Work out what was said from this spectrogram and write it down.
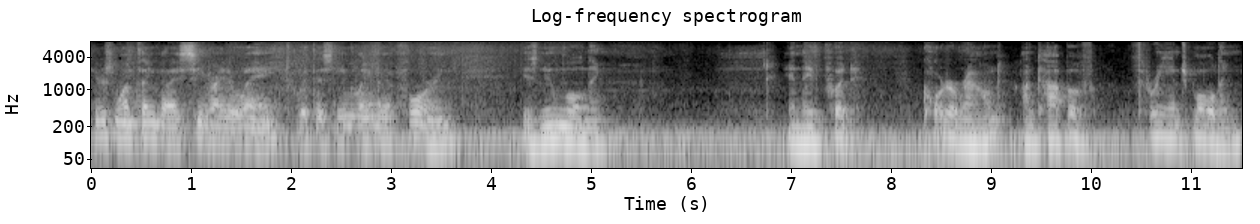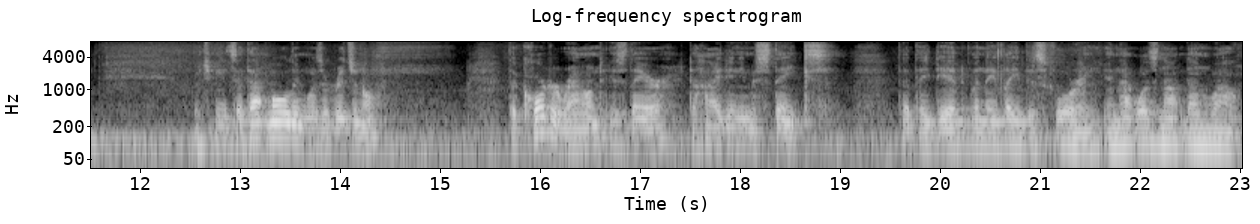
Here's one thing that I see right away with this new laminate flooring is new molding. And they've put quarter round on top of three inch molding, which means that that molding was original. The quarter round is there to hide any mistakes that they did when they laid this flooring, and that was not done well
